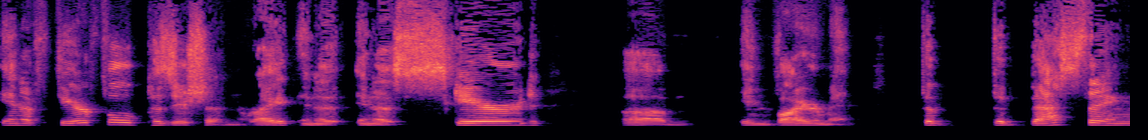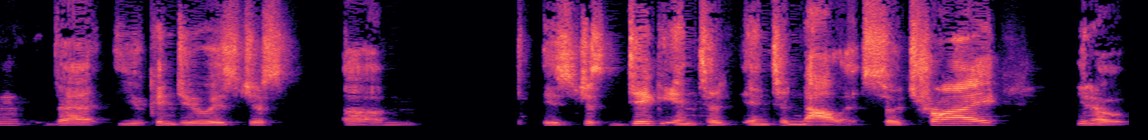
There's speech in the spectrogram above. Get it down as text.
in a fearful position, right? In a in a scared um, environment, the best thing that you can do is just um, is just dig into into knowledge. So try you know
